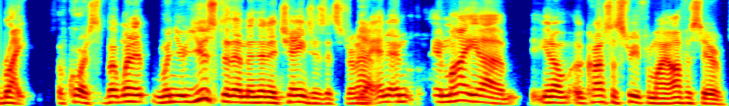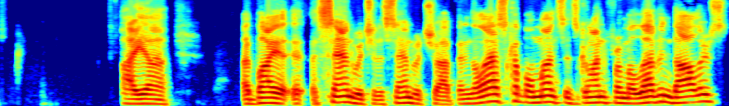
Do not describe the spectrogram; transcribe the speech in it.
Right, of course. But when it when you're used to them and then it changes, it's dramatic. Yeah. And and in my uh, you know across the street from my office here, I uh, I buy a, a sandwich at a sandwich shop, and in the last couple of months, it's gone from eleven dollars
